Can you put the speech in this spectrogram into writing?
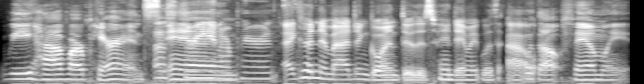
we have our parents Us and three and our parents. I couldn't imagine going through this pandemic without. without family.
